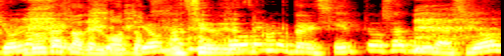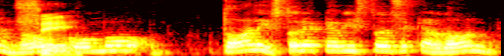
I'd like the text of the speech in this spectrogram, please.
yo lo Dudas que, lo del voto. Yo más que Sí, yo joven creo lo que siento es admiración, ¿no? Sí. Como toda la historia que ha visto ese cardón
